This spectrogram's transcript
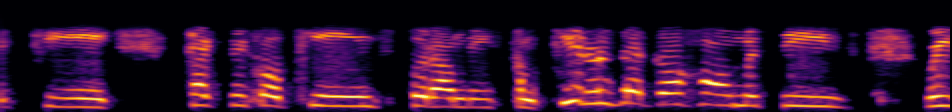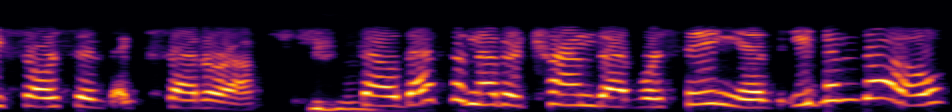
IT technical teams put on these computers that go home with these resources, etc. Mm-hmm. So that's another trend that we're seeing is even though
